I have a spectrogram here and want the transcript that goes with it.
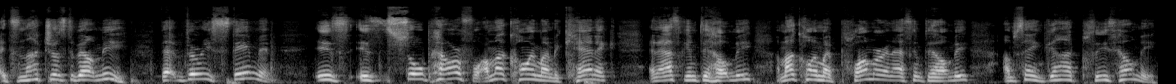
It's not just about me. That very statement is, is so powerful. I'm not calling my mechanic and asking him to help me. I'm not calling my plumber and asking him to help me. I'm saying, God, please help me.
